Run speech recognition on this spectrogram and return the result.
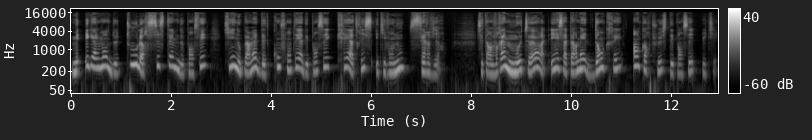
mais également de tout leur système de pensée qui nous permettent d'être confrontés à des pensées créatrices et qui vont nous servir. C'est un vrai moteur et ça permet d'ancrer encore plus des pensées utiles.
